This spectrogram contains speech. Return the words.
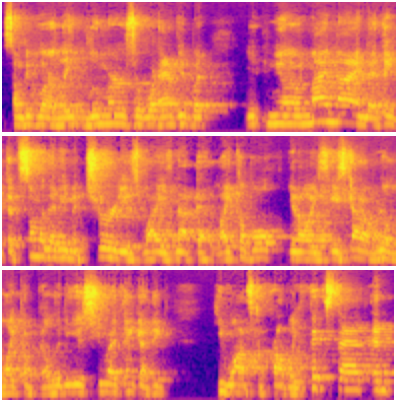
some people are late bloomers or what have you, but you know, in my mind, I think that some of that immaturity is why he's not that likable. You know, he's, he's got a real likability issue. I think. I think he wants to probably fix that. And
